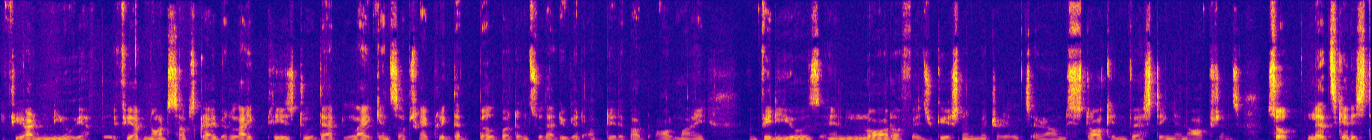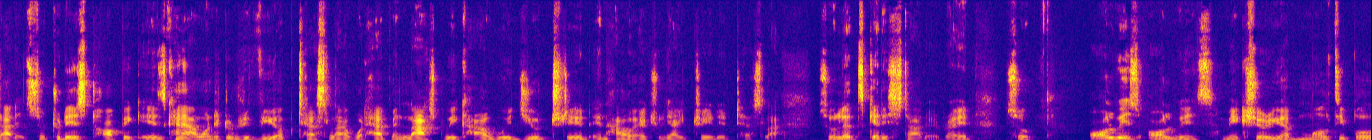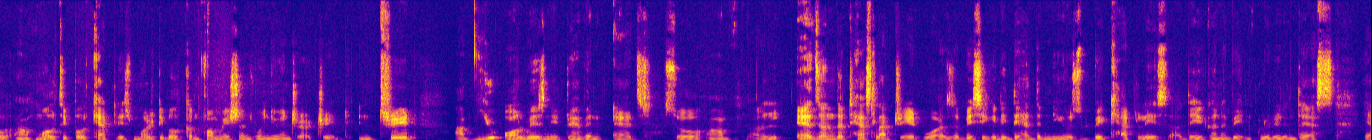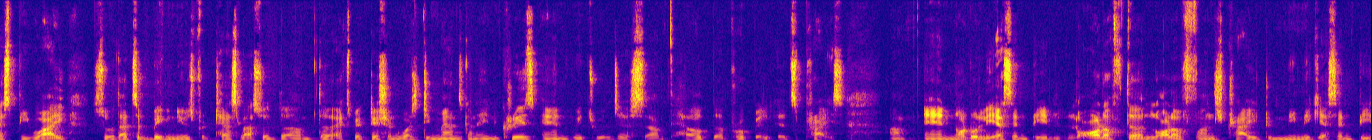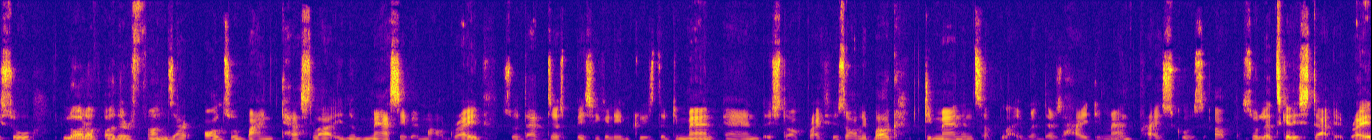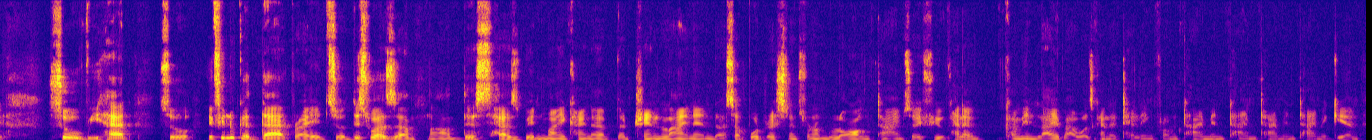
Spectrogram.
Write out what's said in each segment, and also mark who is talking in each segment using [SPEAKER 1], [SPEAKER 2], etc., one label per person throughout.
[SPEAKER 1] if you are new if you have not subscribed or like please do that like and subscribe. Click that bell button so that you get update about all my videos and lot of educational materials around stock investing and options. So let's get started. So today's topic is kind of i wanted to review up tesla. What happened last week? How would you trade and how actually i traded tesla? So let's get started right? So always always make sure you have multiple uh, multiple catalysts multiple confirmations when you enter a trade. In trade uh, you always need to have an edge. So um, edge on the tesla trade was uh, basically they had the news big catalyst uh, they're gonna be included in the S spy so that's a big news for tesla. So the the expectation was demand's gonna increase and which will just uh, help uh, propel its price um, and not only S&P lot of the lot of funds try to mimic S&P so lot of other funds are also buying Tesla in a massive amount right? So that just basically increase the demand and the stock price is all about demand and supply. When there's a high demand price goes up. So let's get it started right? So we had so if you look at that right so this was uh, uh, this has been my kind of trend line and uh, support resistance from a long time. So if you kind of come in live i was kind of telling from time and time time and time again.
